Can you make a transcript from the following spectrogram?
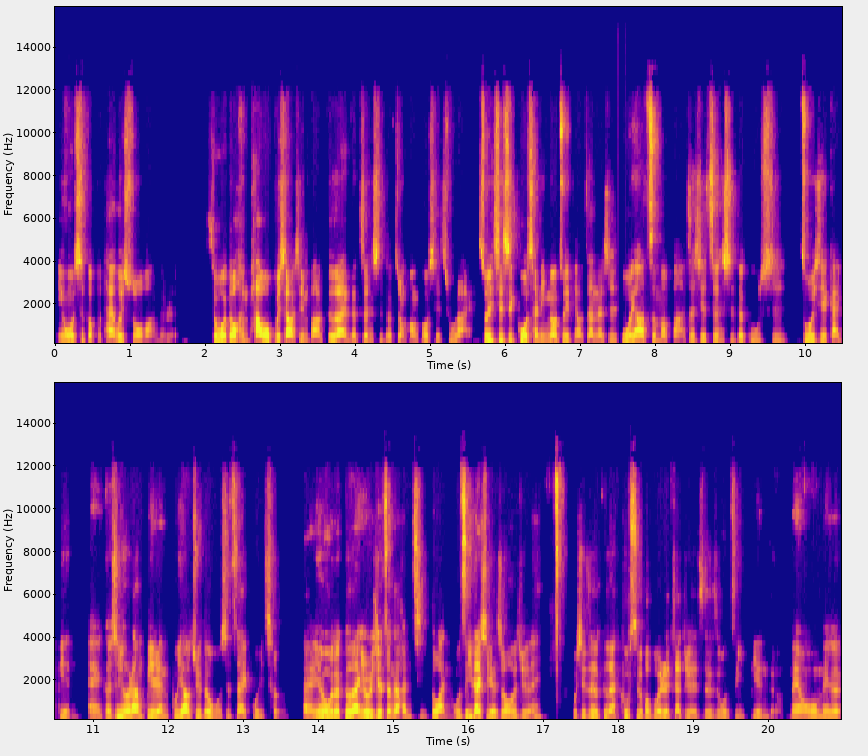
因为我是个不太会说谎的人，所以我都很怕我不小心把个案的真实的状况都写出来。所以其实过程里面我最挑战的是，我要怎么把这些真实的故事做一些改编，哎，可是又让别人不要觉得我是在鬼扯，哎，因为我的个案有一些真的很极端，我自己在写的时候会觉得，哎。我写这个个案故事会不会人家觉得这个是我自己编的？没有，我每个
